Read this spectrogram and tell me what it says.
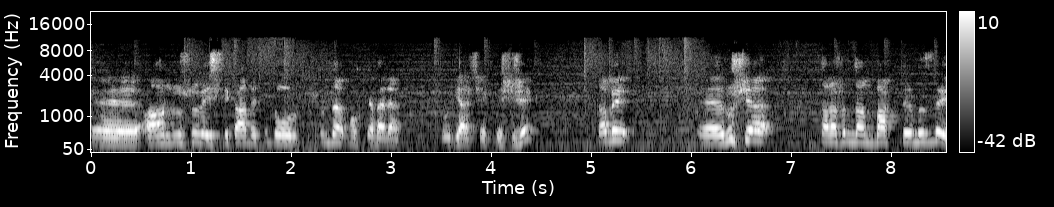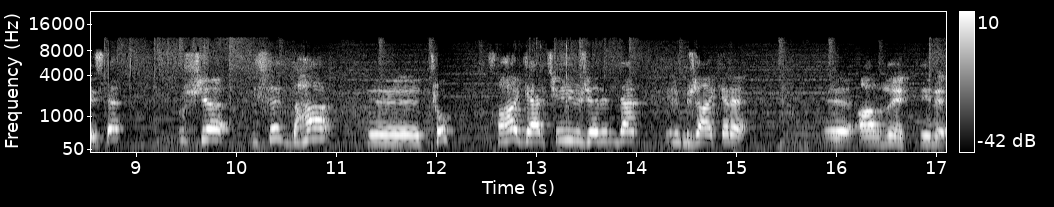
e, arzusu ve istikameti doğrultusunda muhtemelen bu gerçekleşecek. Tabii e, Rusya tarafından baktığımızda ise Rusya ise daha e, çok saha gerçeği üzerinden bir müzakere e, arzu ettiğini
